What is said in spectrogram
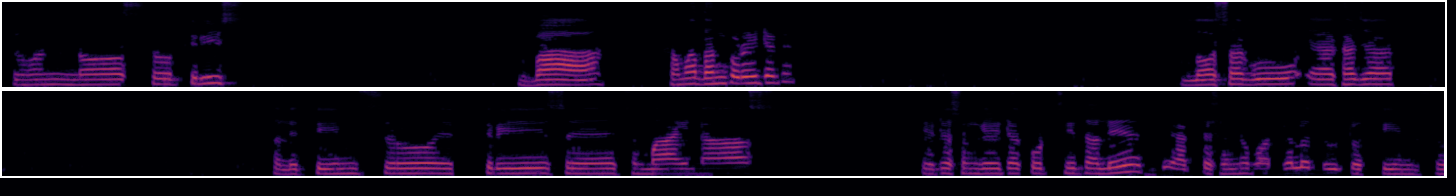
সমান নশো ত্রিশ বা সমাধান করো এটাকে। লসাগু এক হাজার। তাহলে তিনশো একত্রিশ এক্স মাইনাস এটার সঙ্গে এটা করছি, তাহলে একটা শূন্য বাদ গেল, দুটো তিনশো।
